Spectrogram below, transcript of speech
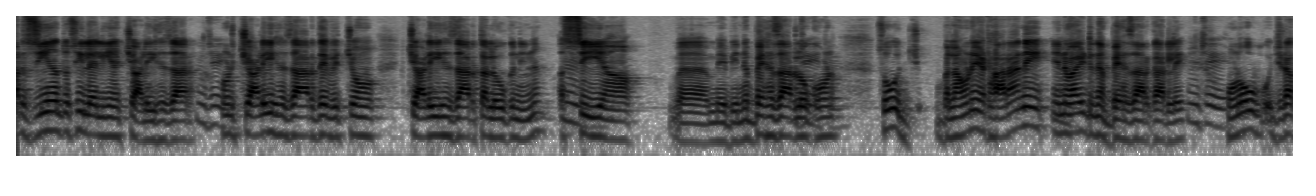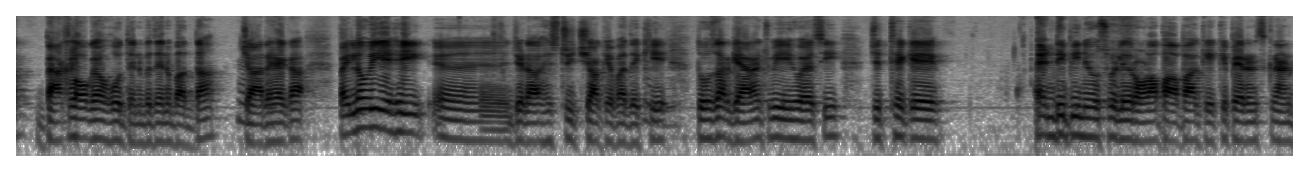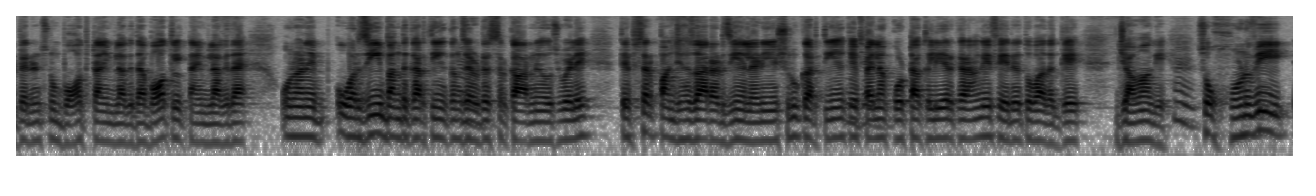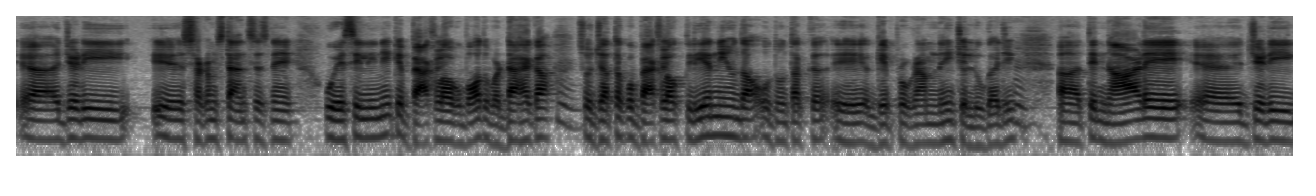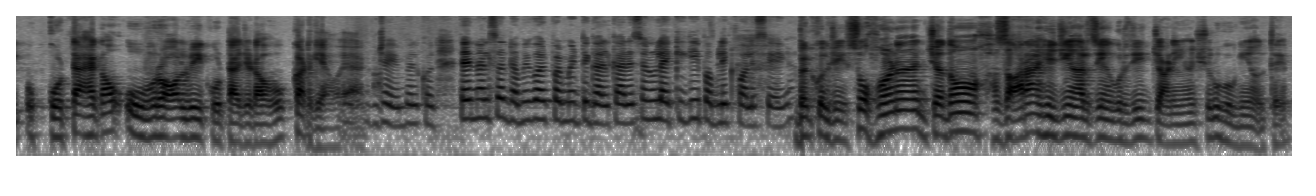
ਅਰਜ਼ੀਆਂ ਤੁਸੀਂ ਲੈ ਲੀਆਂ 40000 ਹੁਣ 40000 ਦੇ ਵਿੱਚੋਂ 40000 ਤਾਂ ਲੋਕ ਨਹੀਂ ਨਾ 80 ਜਾਂ ਮੇਬੀ 90000 ਲੋਕ ਹੋਣ। ਸੋ ਬੁਲਾਉਣੇ 18 ਨੇ ਇਨਵਾਈਟ 90000 ਕਰ ਲਏ। ਹੁਣ ਉਹ ਜਿਹੜਾ ਬੈਕਲੌਗ ਹੈ ਉਹ ਦਿਨ ਬ ਦਿਨ ਵੱਧਦਾ ਜਾ ਰਿਹਾ ਹੈਗਾ। ਪਹਿਲਾਂ ਵੀ ਇਹੀ ਜਿਹੜਾ ਹਿਸਟਰੀ ਚ ਆ ਕੇ ਆਪਾਂ ਦੇਖੀਏ 2011 ਚ ਵੀ ਇਹ ਹੋਇਆ ਸੀ ਜਿੱਥੇ ਕਿ ਐਨਡੀਪੀ ਨੇ ਉਸ ਵੇਲੇ ਰੌਲਾ ਪਾ ਪਾ ਕੇ ਕਿ ਪੇਰੈਂਟਸ ਗ੍ਰੈਂਡ ਪੇਰੈਂਟਸ ਨੂੰ ਬਹੁਤ ਟਾਈਮ ਲੱਗਦਾ ਬਹੁਤ ਟਾਈਮ ਲੱਗਦਾ। ਉਹਨਾਂ ਨੇ ਉਹ ਅਰਜ਼ੀਆਂ ਬੰਦ ਕਰਤੀਆਂ ਕੰਜ਼ਰਵੇਟਿਵ ਸਰਕਾਰ ਨੇ ਉਸ ਵੇਲੇ। ਤੇ ਸਿਰ 5000 ਅਰਜ਼ੀਆਂ ਲੈਣੀਆਂ ਸ਼ੁਰੂ ਕਰਤੀਆਂ ਕਿ ਪਹਿਲਾਂ ਕੋਟਾ ਕਲੀਅਰ ਕਰਾਂਗੇ ਫਿਰ ਇਹ ਤੋਂ ਬਾਅਦ ਅੱਗੇ ਜਾਵਾਂਗੇ। ਸੋ ਹੁਣ ਵੀ ਜਿਹੜੀ ਸਰਕਮਸਟੈਂਸਸ ਨੇ ਉਹ ਇਸੇ ਲਈ ਨੇ ਕਿ ਬੈਕਲੌਗ ਬਹੁਤ ਵੱਡਾ ਹੈਗਾ। ਸੋ ਜਦ ਤੱਕ ਉਹ ਬੈਕਲੌਗ ਕਲੀਅਰ ਨਹੀਂ ਹੁੰਦਾ ਉਦੋਂ ਤੱਕ ਇਹ ਅੱਗੇ ਪ੍ਰੋਗਰਾਮ ਨਹੀਂ ਚੱਲੂਗਾ ਜੀ। ਤੇ ਨਾਲ ਜਿਹੜੀ ਉਹ ਕੋਟਾ ਹੈਗਾ ਉਹ ਓਵਰਆਲ ਵੀ ਕੋਟਾ ਜਿਹੜਾ ਉਹ ਘਟ ਗਿਆ ਹੋਇਆ ਹੈ ਜੀ ਬਿਲਕੁਲ। ਤੇ ਨਾਲ ਸਰ ਡਬਲ ਵਰਕ ਪਰਮਿਟ ਦੀ ਗੱਲ ਕਰ ਰਹੇ ਸੀ ਉਹਨੂੰ ਲੈ ਕੇ ਕੀ ਪਬਲਿਕ ਪਾਲਿਸੀ ਆਈ ਹੈ ਬਿਲਕੁਲ ਜੀ। ਸੋ ਹੁਣ ਜਦੋਂ ਹਜ਼ਾਰਾਂ ਹੀ ਜੀਆਂ ਅਰਜ਼ੀਆਂ ਗੁਰਜੀਤ ਜਾਣੀਆਂ ਸ਼ੁਰੂ ਹੋ ਗਈਆਂ ਉੱਥੇ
